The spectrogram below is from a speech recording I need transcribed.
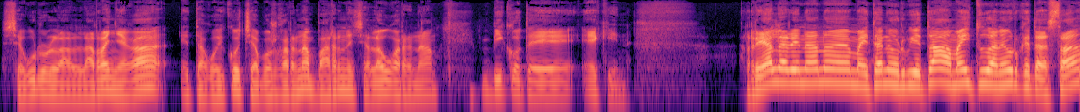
seguru la larrainaga, eta goikotxea bosgarrena, barrenetxa laugarrena, bikote ekin. Realaren ana maitane urbieta amaitu da neurketa, ez da?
